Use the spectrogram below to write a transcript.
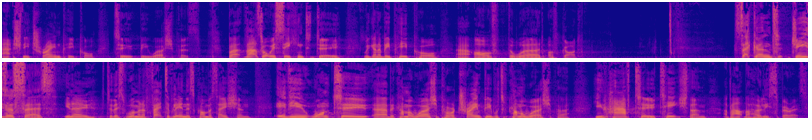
actually train people to be worshippers. But that's what we're seeking to do. We're going to be people uh, of the Word of God. Second, Jesus says, you know, to this woman effectively in this conversation, if you want to uh, become a worshiper or train people to become a worshiper, you have to teach them about the Holy Spirit.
